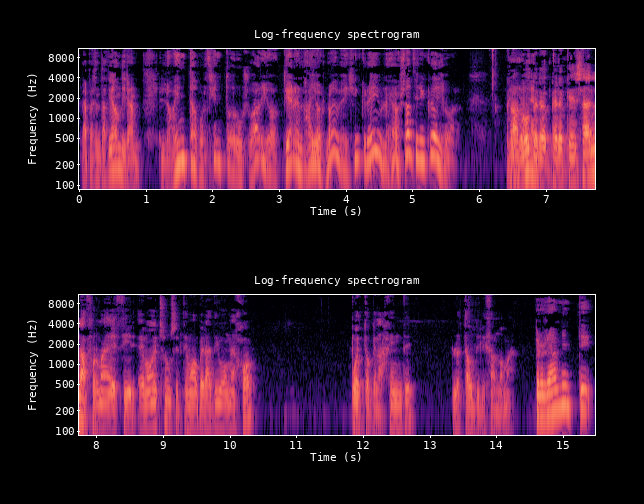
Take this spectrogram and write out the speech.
la presentación dirán, el 90% de los usuarios tienen iOS 9, es increíble, es something increíble. Claro, pero, pero que esa es la forma de decir, hemos hecho un sistema operativo mejor, puesto que la gente lo está utilizando más. Pero realmente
